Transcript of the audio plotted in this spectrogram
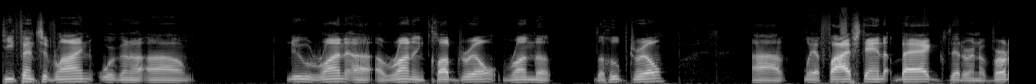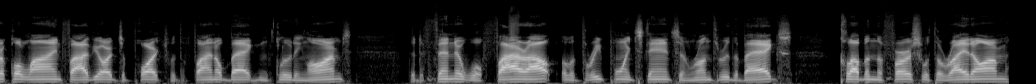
defensive line, we're going to uh, new run uh, a run and club drill, run the the hoop drill. Uh, we have five stand-up bags that are in a vertical line, five yards apart, with the final bag including arms. The defender will fire out of a three-point stance and run through the bags, clubbing the first with the right arm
